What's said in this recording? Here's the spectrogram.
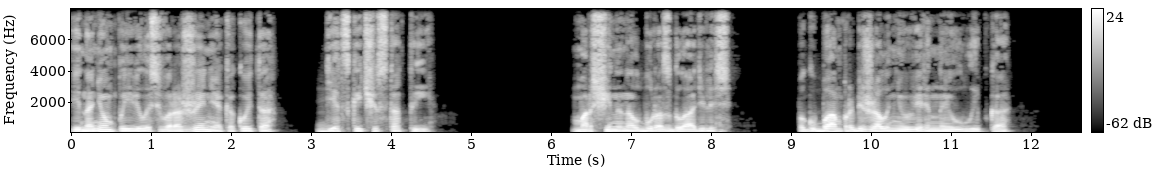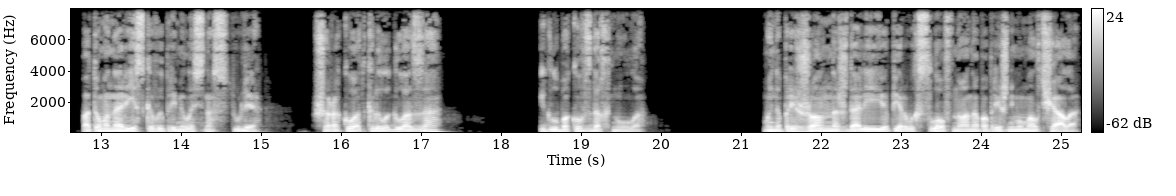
и на нем появилось выражение какой-то детской чистоты. Морщины на лбу разгладились, по губам пробежала неуверенная улыбка. Потом она резко выпрямилась на стуле, широко открыла глаза и глубоко вздохнула. Мы напряженно ждали ее первых слов, но она по-прежнему молчала.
